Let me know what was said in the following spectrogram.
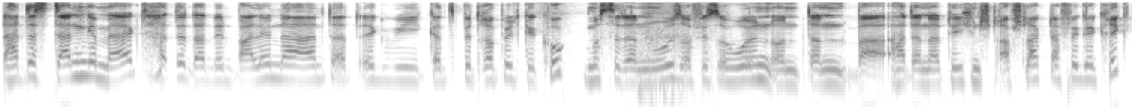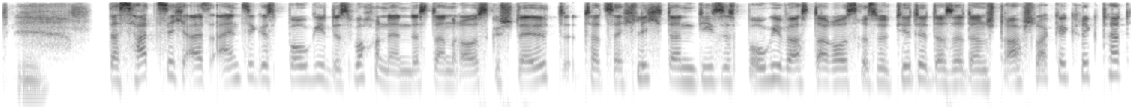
hat es dann gemerkt, hatte dann den Ball in der Hand, hat irgendwie ganz betröppelt geguckt, musste dann einen Rules Officer holen und dann war, hat er natürlich einen Strafschlag dafür gekriegt. Mhm. Das hat sich als einziges Bogey des Wochenendes dann rausgestellt. Tatsächlich dann dieses Bogey, was daraus resultierte, dass er dann einen Strafschlag gekriegt hat.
